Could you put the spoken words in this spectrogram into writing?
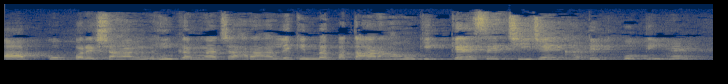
आपको परेशान नहीं करना चाह रहा, लेकिन मैं बता रहा हूँ कि कैसे चीज़ें घटित होती हैं।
